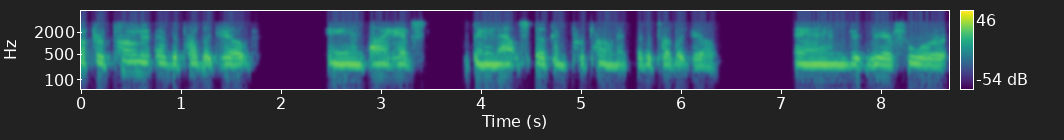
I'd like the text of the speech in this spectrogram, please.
a proponent of the public health, and I have been an outspoken proponent of the public health, and therefore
